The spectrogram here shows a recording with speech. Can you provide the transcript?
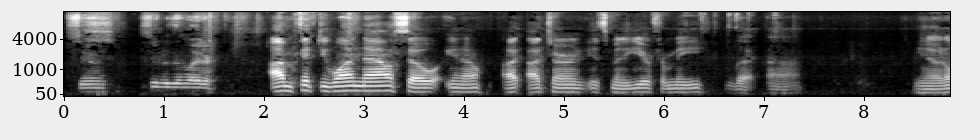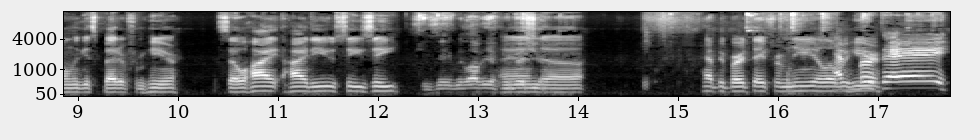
Soon. Sooner than later. I'm 51 now, so you know, I I turned. It's been a year for me, but uh, you know, it only gets better from here. So hi hi to you, CZ. CZ, we love you. We miss And you. uh, happy birthday from Neil over Happy here. Happy birthday!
